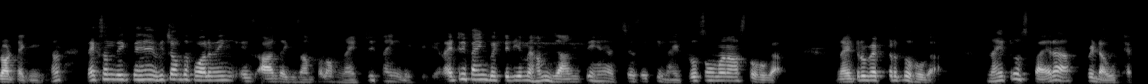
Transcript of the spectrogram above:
plot technique हाँ? नेक्स्ट हम देखते हैं which of the following is are the example of nitrifying bacteria nitrifying bacteria में हम जानते हैं अच्छे से कि नाइट्रोसोमनास तो होगा नाइट्रोबैक्टर तो होगा नाइट्रोस्पायरा पे डाउट है।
